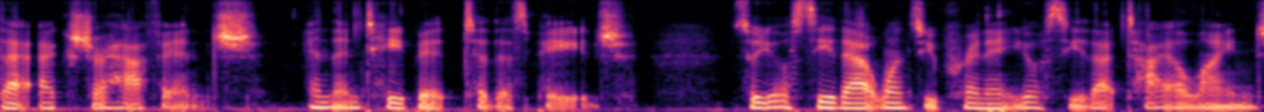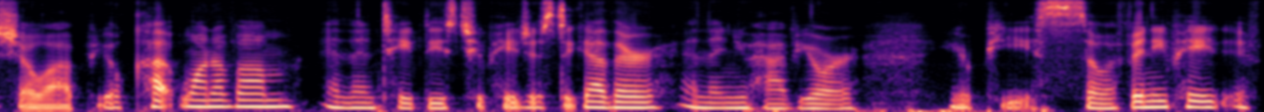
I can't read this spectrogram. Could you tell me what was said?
that extra half inch and then tape it to this page. So you'll see that once you print it, you'll see that tile line show up. You'll cut one of them and then tape these two pages together and then you have your, your piece. So if any page, if,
